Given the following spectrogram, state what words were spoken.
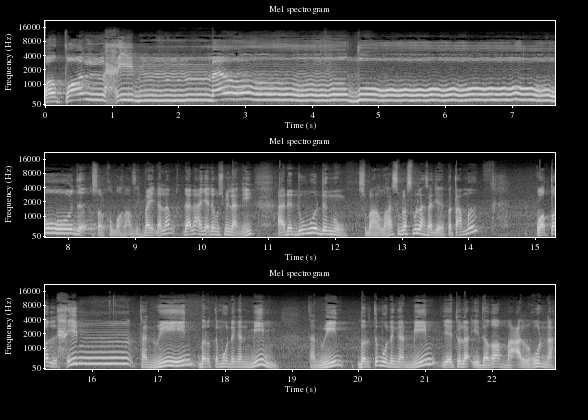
Wa talhim manḍud Subhanallah azim. Baik dalam dalam ayat 29 ni ada dua dengung subhanallah sebelah-sebelah saja. Pertama wa talhim tanwin bertemu dengan mim. Tanwin bertemu dengan mim iaitu la idgham ma'al gunnah.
